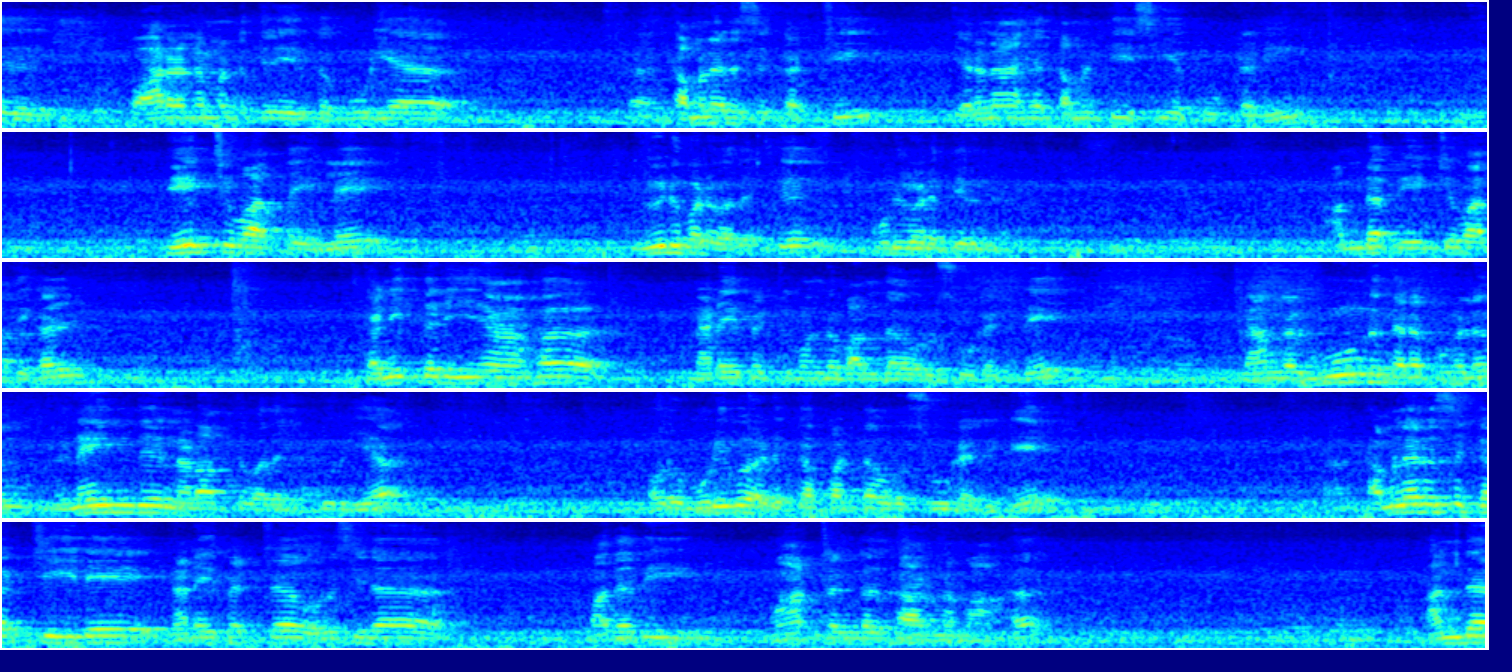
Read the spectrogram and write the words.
பாராளுமன்றத்தில் இருக்கக்கூடிய தமிழரசு கட்சி ஜனநாயக தமிழ் தேசிய கூட்டணி பேச்சுவார்த்தையிலே ஈடுபடுவதற்கு முடிவெடுத்திருந்தது. அந்த பேச்சுவார்த்தைகள் தனித்தனியாக நடைபெற்று கொண்டு வந்த ஒரு சூழலிலே நாங்கள் மூன்று தரப்புகளும் இணைந்து நடத்துவதற்குரிய ஒரு முடிவு எடுக்கப்பட்ட ஒரு சூழலிலே தமிழரசு கட்சியிலே நடைபெற்ற ஒரு சில பதவி மாற்றங்கள் காரணமாக அந்த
